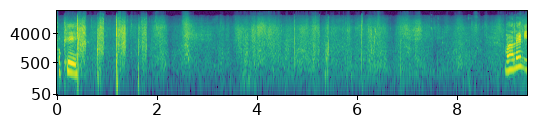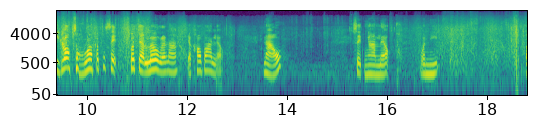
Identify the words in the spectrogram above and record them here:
โอเคมาเล่นอีกรอบสองรอบก็จะเสร็จก็จะเลิกแล้วนะ จะเข้าบ้านแล้ว หนาว เสร็จงานแล้ว วันนี้ ไป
